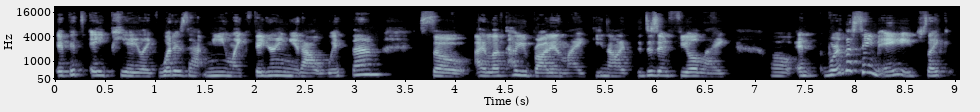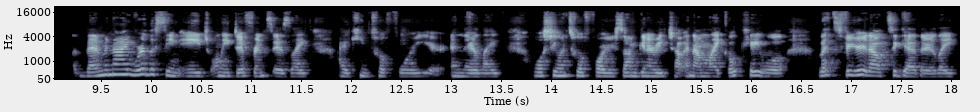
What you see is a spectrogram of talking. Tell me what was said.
if it's APA, like, what does that mean? Like, figuring it out with them. So I loved how you brought in, like, you know, it, doesn't feel like, oh, and we're the same age. Like, them and I, we're the same age. Only difference is like I came to a four year and they're like, well, she went to a four year, so I'm gonna reach out. And I'm like, okay, well, let's figure it out together. Like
